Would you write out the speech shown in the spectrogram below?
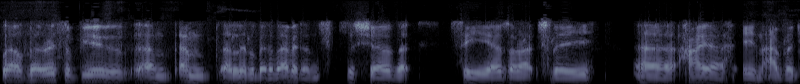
Well, there is a view and, and a little bit of evidence to show that CEOs are actually uh, higher in average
